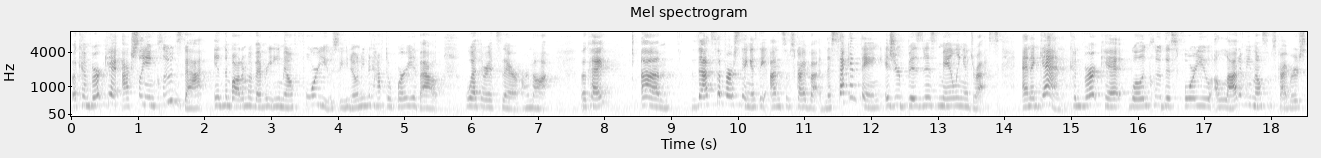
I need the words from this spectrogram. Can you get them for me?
But ConvertKit actually includes that in the bottom of every email for you, so you don't even have to worry about whether it's there or not. Okay? Um, that's the first thing is the unsubscribe button. The second thing is your business mailing address. And again, ConvertKit will include this for you. A lot of email subscribers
